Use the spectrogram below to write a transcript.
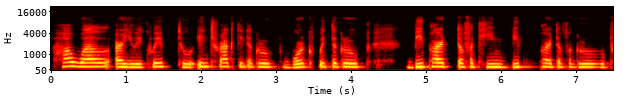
How well are you equipped to interact in a group, work with the group, be part of a team, be part of a group,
